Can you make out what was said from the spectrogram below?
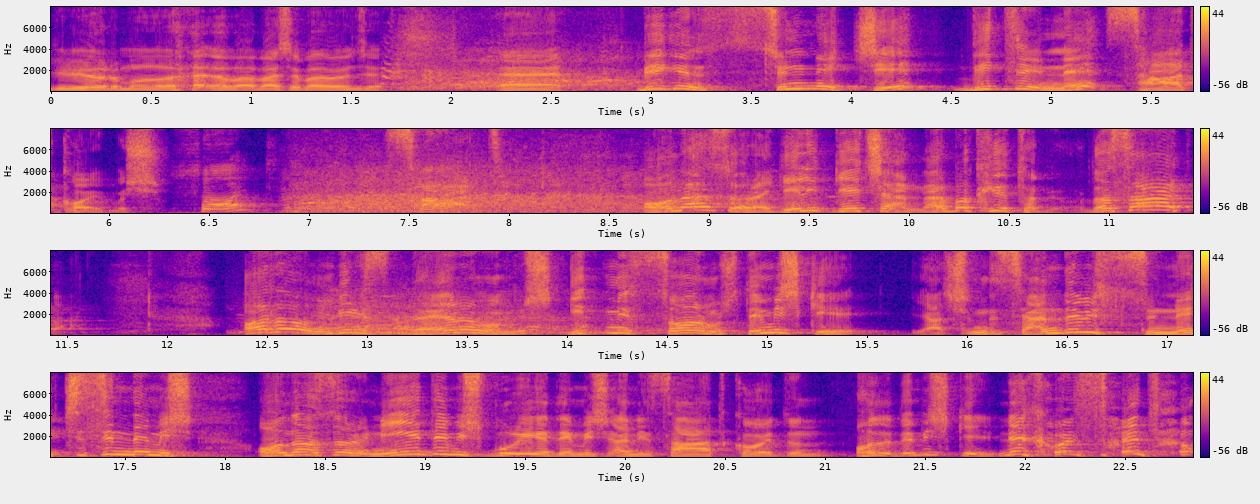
Gülüyorum onu başlamadan önce. Ee, bir gün sünnetçi vitrinine saat koymuş. Saat? Saat. Ondan sonra gelip geçenler bakıyor tabii orada saat var. Adamın birisi dayanamamış, gitmiş sormuş demiş ki ya şimdi sen demiş sünnetçisin demiş. Ondan sonra niye demiş buraya demiş hani saat koydun. O da demiş ki ne koysaydım.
